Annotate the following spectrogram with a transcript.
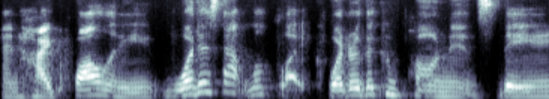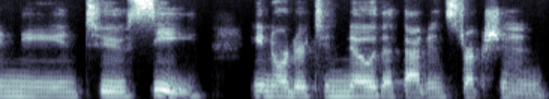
and high quality, what does that look like? What are the components they need to see in order to know that that instruction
